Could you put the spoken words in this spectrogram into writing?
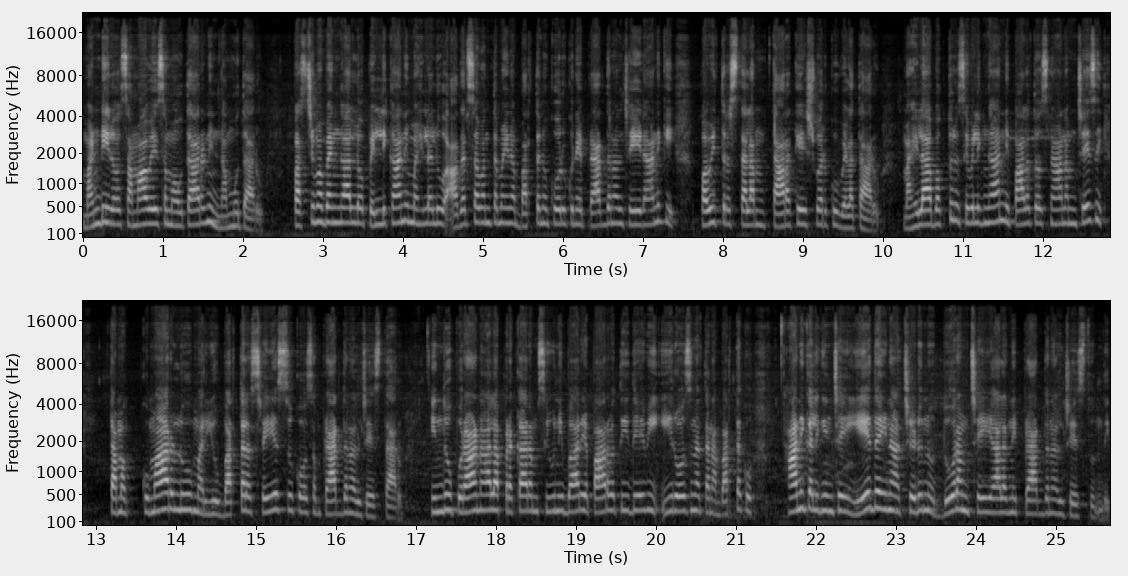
మండిలో సమావేశమవుతారని నమ్ముతారు. పశ్చిమ బెంగాల్లో పెళ్ళి కాని మహిళలు ఆదర్శవంతమైన భర్తను కోరుకునే ప్రార్థనలు చేయడానికి పవిత్ర స్థలం తారకేశ్వర్కు వెళతారు. మహిళా భక్తులు శివలింగాన్ని పాలతో స్నానం చేసి తమ కుమారులు మరియు భర్తల శ్రేయస్సు కోసం ప్రార్థనలు చేస్తారు. హిందూ పురాణాల ప్రకారం శివుని భార్య పార్వతీదేవి ఈ రోజున తన భర్తకు హాని కలిగించే ఏదైనా చెడును దూరం చేయాలని ప్రార్థనలు చేస్తుంది.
